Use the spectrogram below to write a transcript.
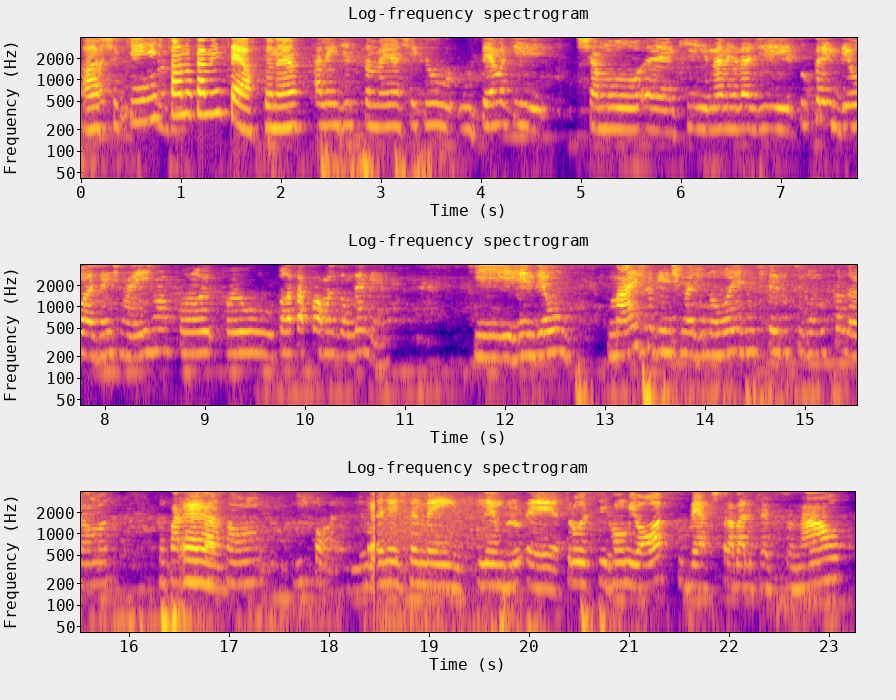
acho que a gente está no caminho certo, né? Além disso, também achei que o, o tema que chamou, é, que na verdade surpreendeu a gente mesmo, foi, foi o Plataformas On Demand, que rendeu mais do que a gente imaginou e a gente fez um segundo programa com participação é. de fora. A gente também lembrou, é, trouxe home office versus trabalho tradicional,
